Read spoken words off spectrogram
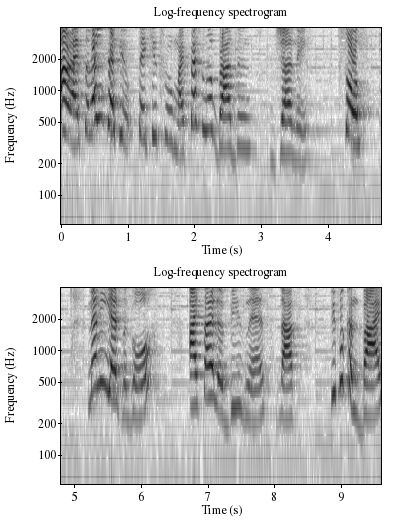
All right, so let me take you, take you through my personal branding journey. So, many years ago, I started a business that people can buy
